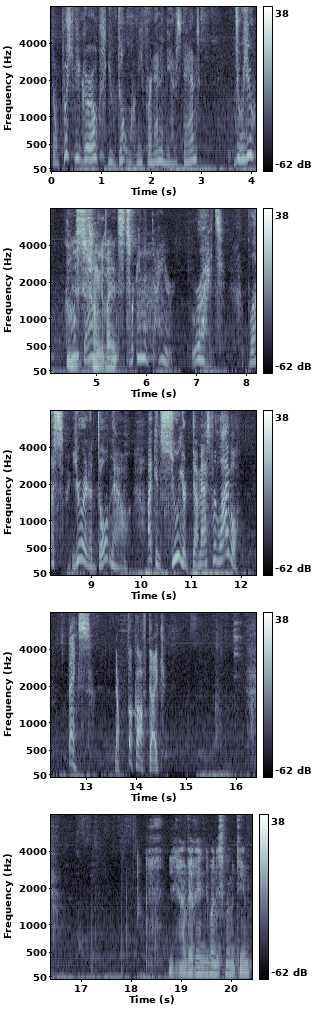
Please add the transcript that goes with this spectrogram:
Don't push me, girl. You don't want me for an enemy, understand? Do you? Calm down. gereizt. We're in the diner. Right. Plus, you're an adult now. I can sue your dumbass for libel. Thanks. Now fuck off, Dyke. Ja, wir reden lieber nicht mehr mit ihm.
